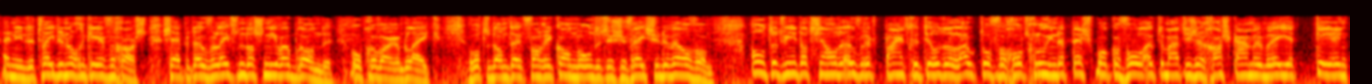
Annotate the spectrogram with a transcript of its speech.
En in de Tweede nog een keer vergast. Ze hebben het overleefd omdat ze niet wou branden. Opgewarmd lijk. Rotterdam deugt van Rikan, maar ondertussen vreest ze er wel van. Altijd weer dat snel over het paard getilde, loutoffe, godgloeiende pestbokken, vol automatische gaskamer, brede tering,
